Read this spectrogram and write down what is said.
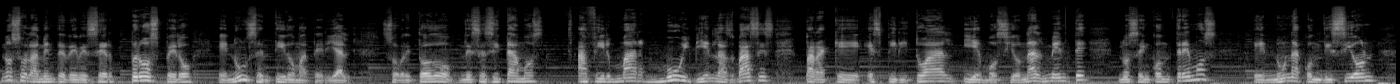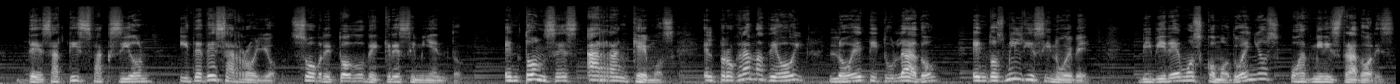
no solamente debe ser próspero en un sentido material, sobre todo necesitamos afirmar muy bien las bases para que espiritual y emocionalmente nos encontremos en una condición de satisfacción y de desarrollo, sobre todo de crecimiento. Entonces, arranquemos. El programa de hoy lo he titulado En 2019, ¿viviremos como dueños o administradores?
